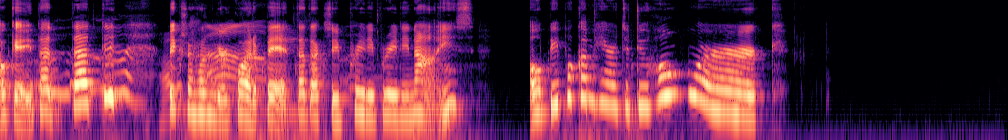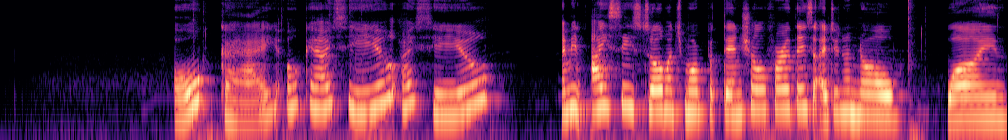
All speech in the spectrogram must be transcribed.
Okay, that that did fix our hunger quite a bit. That's actually pretty pretty nice. Oh, people come here to do homework. Okay, okay, I see you. I see you. I mean, I see so much more potential for this. I not know why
